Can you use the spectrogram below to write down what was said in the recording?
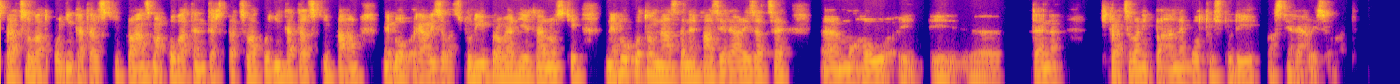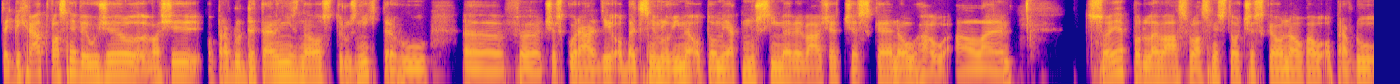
zpracovat podnikatelský plán, zmapovat ten text, zpracovat podnikatelský plán nebo realizovat studii proveditelnosti, nebo potom v následné fázi realizace mohou i ten zpracovaný plán nebo tu studii vlastně realizovat. Teď bych rád vlastně využil vaši opravdu detailní znalost různých trhů. Eh, v Česku rádi obecně mluvíme o tom, jak musíme vyvážet české know-how, ale co je podle vás vlastně z toho českého know-how opravdu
